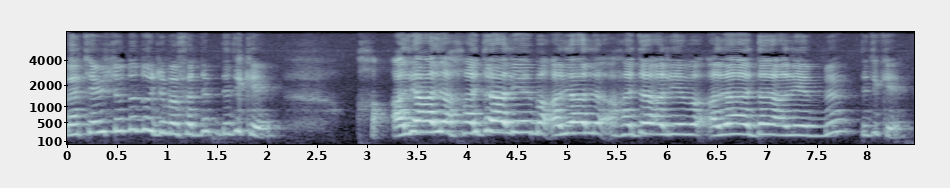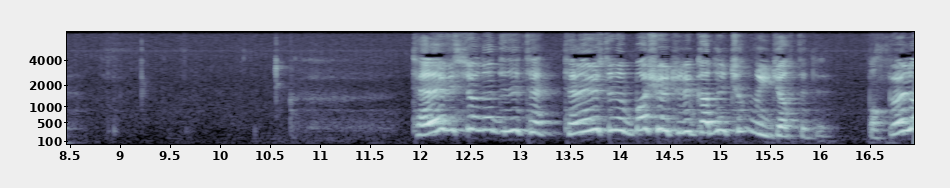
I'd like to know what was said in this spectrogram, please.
ben televizyonda duydum efendim. Dedi ki Ali Ali Haydar Aliyev mi? Ali Ali Haydar Aliyev mi? Ali Haydar Aliyev mi? Dedi ki Televizyonda dedi te, televizyonun başörtülü kadın çıkmayacak dedi. Bak böyle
